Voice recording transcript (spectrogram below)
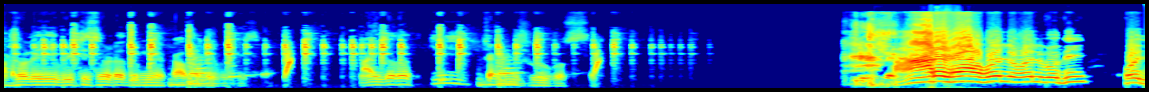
আসলে এই ব্রিটিশ দুনিয়ার কাজ হলে ব্রিটিশ। মাইকতা কি কাহিনী শুরু করছে? আরে হ্যাঁ হইল হইল বৌদি হইল।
